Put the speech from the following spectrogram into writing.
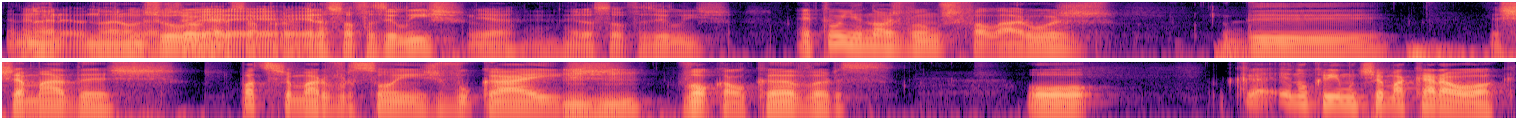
Não era, não era um Não jogo, jogo, era, era só era só fazer lixo. Yeah. Era só fazer lixo. Então e nós vamos falar hoje de chamadas, pode-se chamar versões vocais, Uhum. vocal covers, ou eu não queria muito chamar karaoke,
